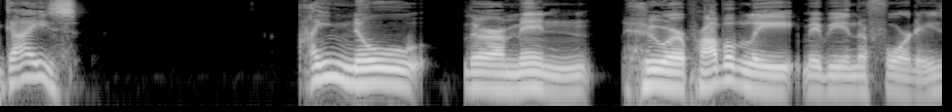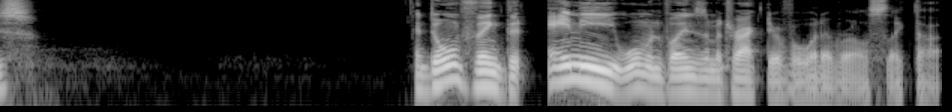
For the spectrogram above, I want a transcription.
Guys, I know there are men who are probably maybe in their 40s and don't think that any woman finds them attractive or whatever else like that.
